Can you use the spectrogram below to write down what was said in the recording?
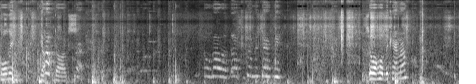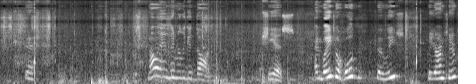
golden do- ah. dogs. Oh, no, don't, don't distract me. So I'll hold the camera. Yeah. Nala is a really good dog. She is. And wait to hold the leash. Put your arm through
